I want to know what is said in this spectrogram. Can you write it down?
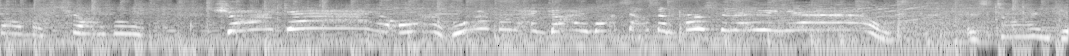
so much trouble. Sharky! Or whoever that guy was that was impersonating you! It's time to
